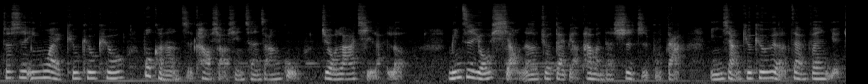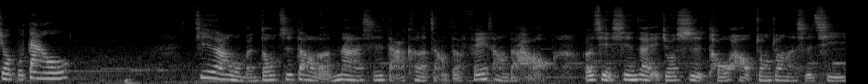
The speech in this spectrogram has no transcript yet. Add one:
这是因为 QQQ 不可能只靠小型成长股就拉起来了。名字有小呢，就代表他们的市值不大，影响 QQQ 的占分也就不大哦。既然我们都知道了纳斯达克涨得非常的好，而且现在也就是头好壮壮的时期，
